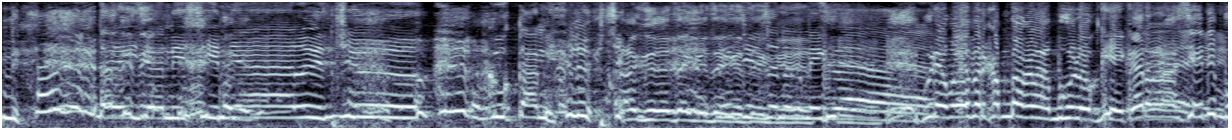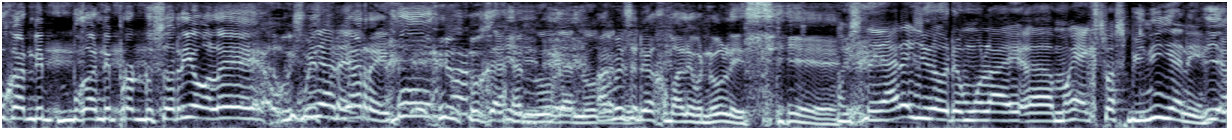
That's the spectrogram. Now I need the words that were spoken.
Tapi Janisinnya lucu, kukangnya lucu. Bagus, bagus, bagus, Lucu seneng nih gua. Udah mulai berkembang lah Bu Loki Karena rahasia ini bukan di, bukan diproduseri oleh Wisnu Wisnu Yare? Yare Bukan Bukan, Iya. bukan, bukan. Kami sudah kembali menulis Iya. Wisnu Yare juga udah mulai eh, mengekspos bininya nih. Iya.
